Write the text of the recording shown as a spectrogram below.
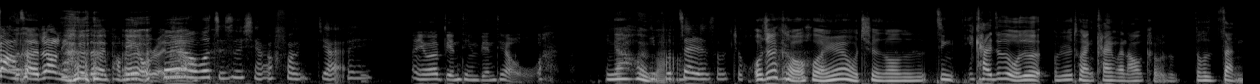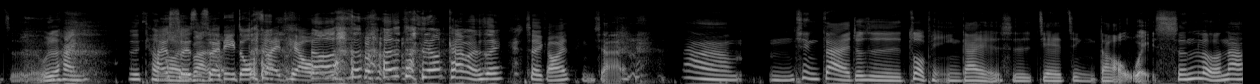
放着让你觉得旁边有人。没有，我只是想要放假而已。那你会边听边跳舞啊？应该会吧。你不在的时候就会。我觉得可能会，因为我去的时候就是进一开就是我就我就突然开门，然后可是都是站着的。我觉得他 就是跳到一半，随时随地都在跳舞。他就突然要开门，声音所以赶快停下来。那。嗯，现在就是作品应该也是接近到尾声了。那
